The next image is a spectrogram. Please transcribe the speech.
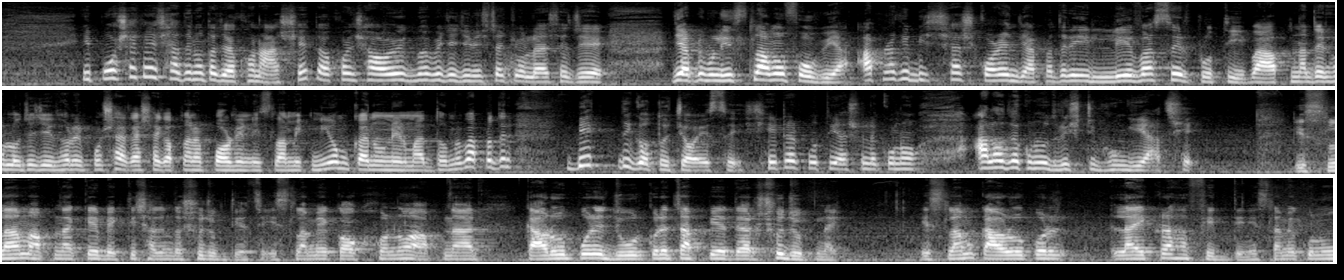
এই পোশাকের স্বাধীনতা যখন আসে, তখন স্বাভাবিকভাবে যে জিনিসটা চলে আসে যে যে আপনি বলেন ইসলামোফোবিয়া, আপনাকে বিশ্বাস করেন যে আপনাদের এই লেবাসের প্রতি বা আপনাদের হলো যে যে ধরনের পোশাক আশাক আপনারা পরেন ইসলামিক নিয়ম কানুনের মাধ্যমে বা আপনাদের ব্যক্তিগত চয়েসে সেটার প্রতি আসলে কোনো আলাদা কোনো দৃষ্টিভঙ্গি আছে। ইসলাম আপনাকে ব্যক্তি স্বাধীনতার সুযোগ দিয়েছে। ইসলামে কখনো আপনার কারোর উপরে জোর করে চাপিয়ে দেওয়ার সুযোগ নাই। ইসলাম কারোর উপর লাইকরা হাফিদ্দিন ইসলামে কোনো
